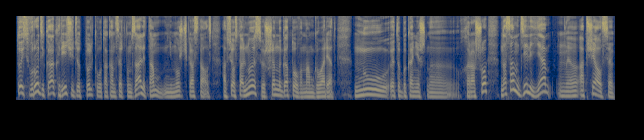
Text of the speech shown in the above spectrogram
То есть вроде как речь идет только вот о концертном зале, там немножечко осталось. А все остальное совершенно готово, нам говорят. Ну, это бы, конечно, хорошо. На самом деле я э, общался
